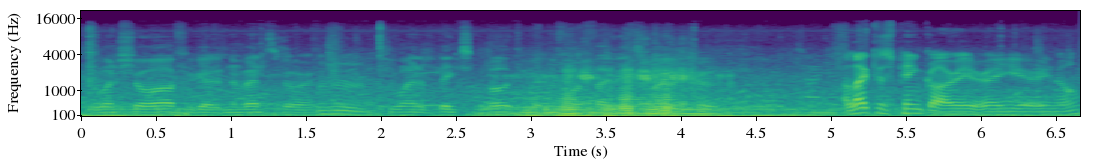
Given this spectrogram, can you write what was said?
If you want to show off, you get an Aventador. Mhm. If you want to mix both, you get the 458 Spider. I like this pink R8 right here. You know.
